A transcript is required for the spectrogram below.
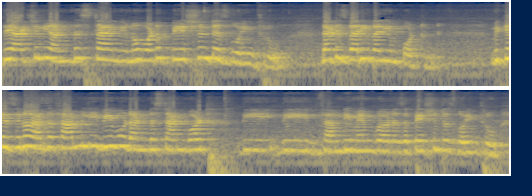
They actually understand, you know, what a patient is going through. That is very, very important. Because, you know, as a family, we would understand what the, the family member as a patient is going through.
